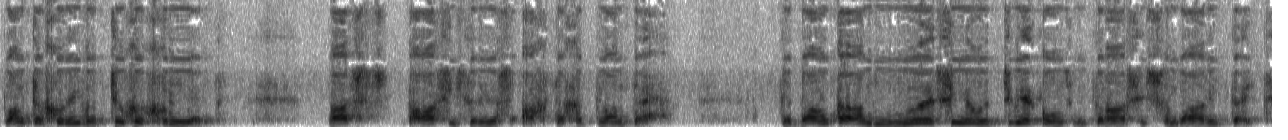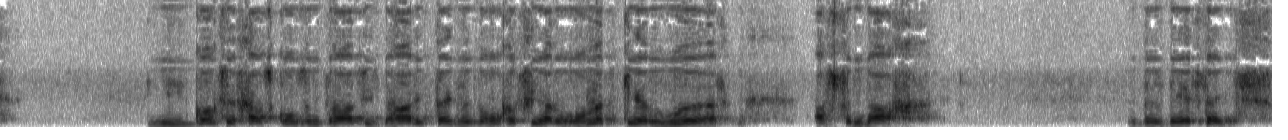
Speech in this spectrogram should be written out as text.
plante groei wat toegegroei het, was basies reusagtige plante. Te danke aan die hoë CO2 konsentrasies van daardie tyd die koolstofgaskonsentrasies daardie tyd was ongeveer 100 keer hoër as vandag. Dit is destyds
